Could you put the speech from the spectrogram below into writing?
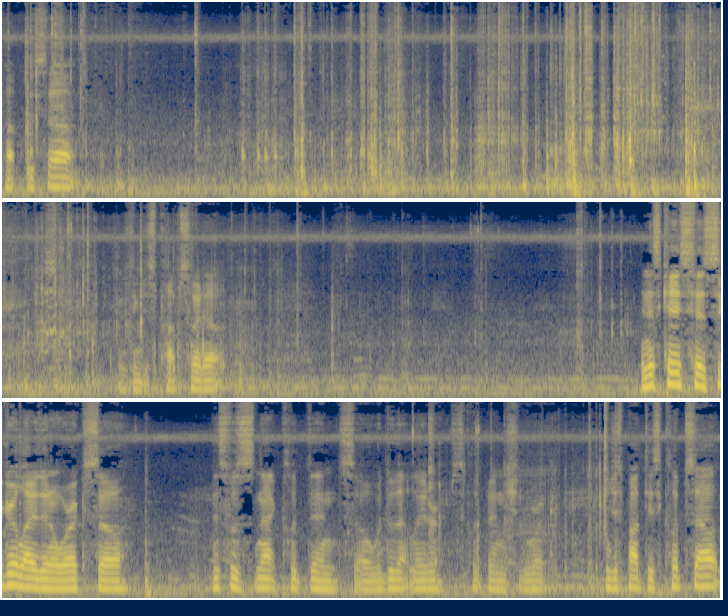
Pop this out. Pops out. In this case, his cigarette lighter didn't work, so this was not clipped in, so we'll do that later. Just clip in, should work. You just pop these clips out.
